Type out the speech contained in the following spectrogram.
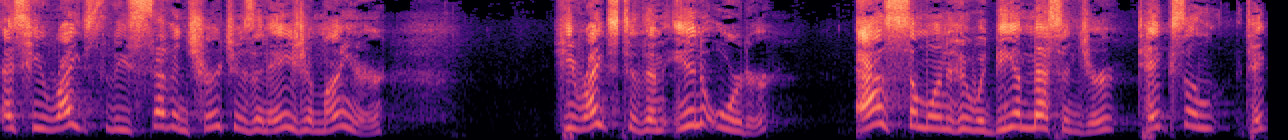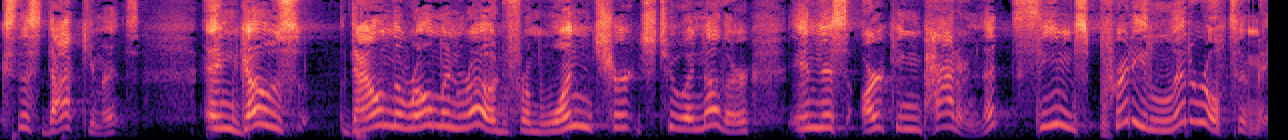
as he writes to these seven churches in Asia Minor, he writes to them in order as someone who would be a messenger, takes, a, takes this document and goes down the Roman road from one church to another in this arcing pattern. That seems pretty literal to me.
